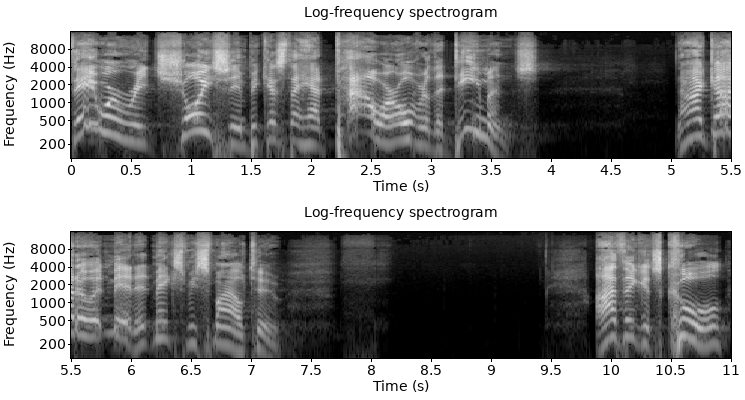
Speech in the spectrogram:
They were rejoicing because they had power over the demons. Now, I got to admit, it makes me smile too. I think it's cool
